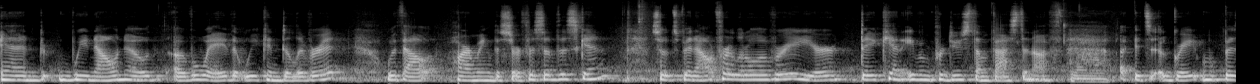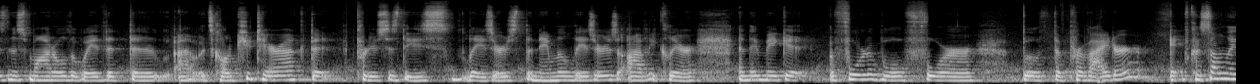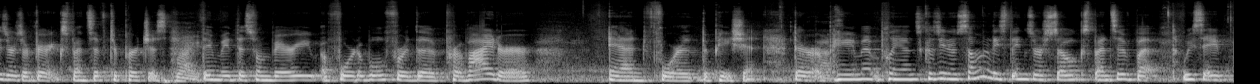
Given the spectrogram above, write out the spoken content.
And we now know of a way that we can deliver it without harming the surface of the skin. So it's been out for a little over a year. They can't even produce them fast enough. Wow. It's a great business model. The way that the uh, it's called Cutera that produces these lasers. The name of the laser is AviClear, and they make it affordable for both the provider because some lasers are very expensive to purchase. Right. They made this one very affordable for the provider and for the patient. There are payment plans because you know some of these things are so expensive, but we say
